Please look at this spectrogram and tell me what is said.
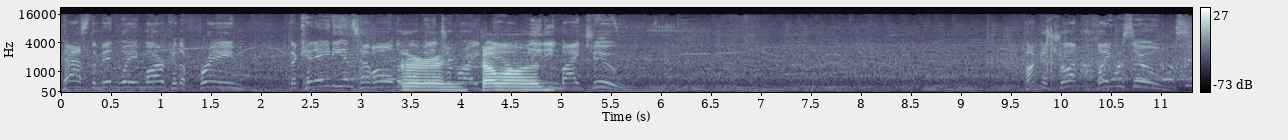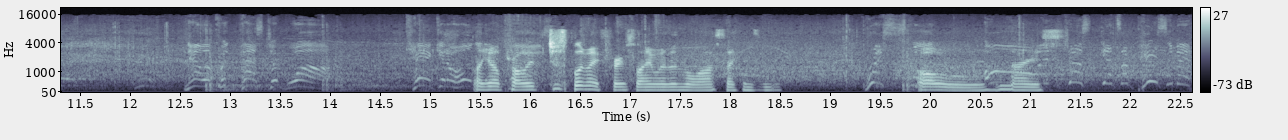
Past the midway mark of the frame, the Canadiens have all the momentum right come now, on. leading by two. Puck is dropped, play resumes. Now a quick pass to Bois. Can't get a hold Like I'll probably just play my first line within the last seconds. Oh, nice. Just gets a piece of it.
